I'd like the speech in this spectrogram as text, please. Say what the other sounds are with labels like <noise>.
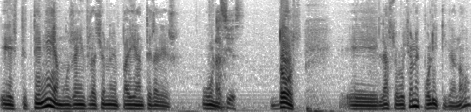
este, teníamos ya inflación en el país ante la guerra. Una. Así es. Dos, eh, la solución es política, ¿no?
